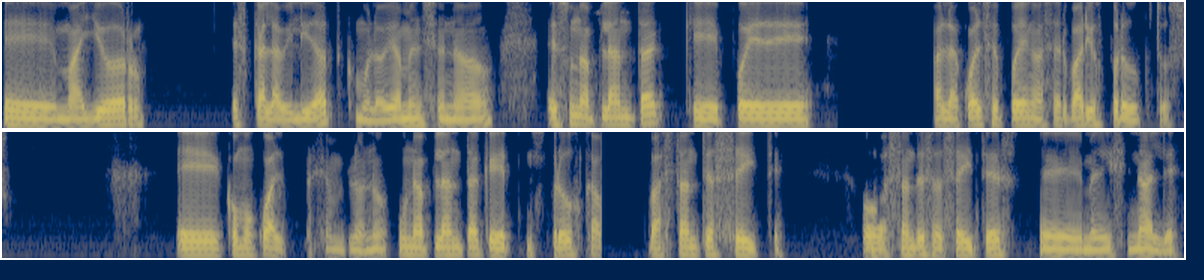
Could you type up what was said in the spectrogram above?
eh, mayor escalabilidad, como lo había mencionado, es una planta que puede, a la cual se pueden hacer varios productos. Eh, como cuál, por ejemplo, ¿no? Una planta que produzca bastante aceite o bastantes aceites eh, medicinales.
